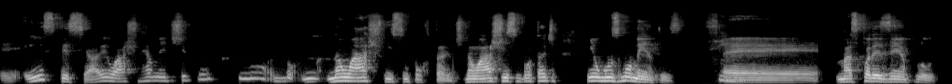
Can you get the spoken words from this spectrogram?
é, em especial, eu acho realmente tipo não, não, não, acho isso importante. Não acho isso importante em alguns momentos. É, mas, por exemplo,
